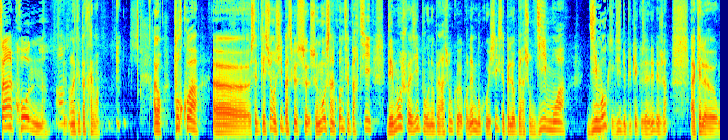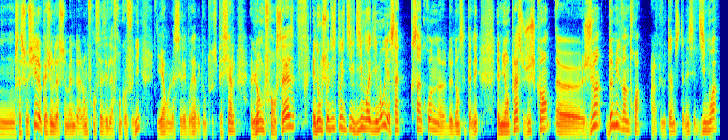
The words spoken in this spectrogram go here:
Synchrone. On n'était pas très loin. Alors, pourquoi euh, cette question aussi? Parce que ce, mot synchrone fait partie des mots choisis pour une opération qu'on aime beaucoup ici, qui s'appelle l'opération 10 mois. 10 mots qui existe depuis quelques années déjà, à laquelle euh, on s'associe à l'occasion de la semaine de la langue française et de la francophonie. Hier, on l'a célébré avec notre spécial langue française. Et donc, ce dispositif 10 mois, 10 mots, il y a ça synchrone euh, dedans cette année, est mis en place jusqu'en juin 2023. Voilà, le thème cette année, c'est 10 mois,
